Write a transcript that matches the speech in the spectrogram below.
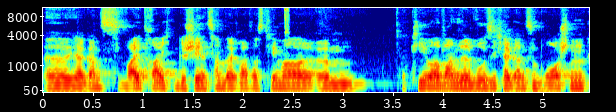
äh, ja ganz weitreichend geschehen. Jetzt haben wir gerade das Thema ähm, Klimawandel, wo sich ja ganze Branchen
